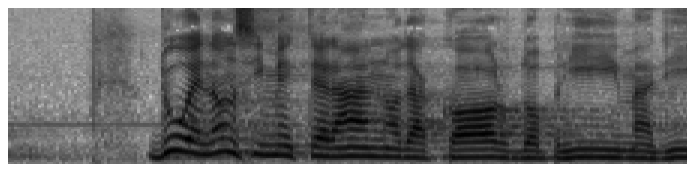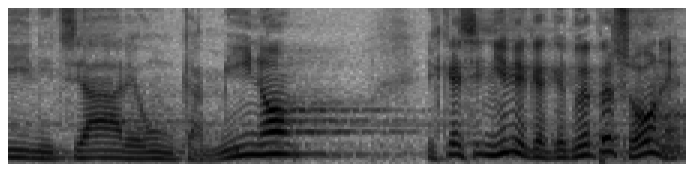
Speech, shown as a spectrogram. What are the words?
Due non si metteranno d'accordo prima di iniziare un cammino, il che significa che due persone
